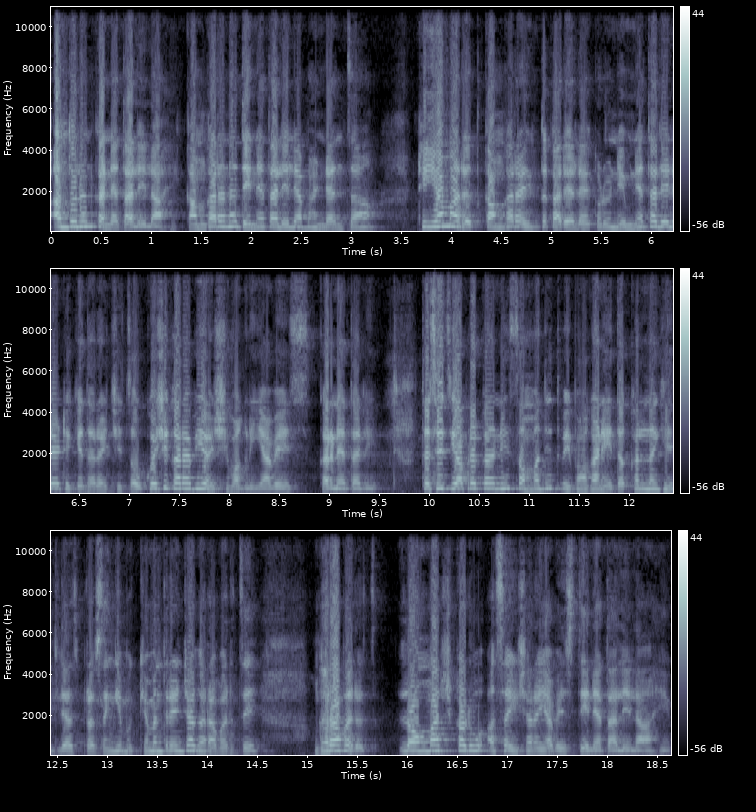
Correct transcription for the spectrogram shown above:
आंदोलन करण्यात आलेलं आहे. कामगारांना देण्यात आलेल्या भांड्यांचा ठिय्या मारत कामगार आयुक्त कार्यालयाकडून नेमण्यात आलेल्या ठेकेदाराची चौकशी करावी अशी मागणी यावेळेस करण्यात आली. तसेच या प्रकरणी संबंधित विभागाने दखल न घेतल्यास प्रसंगी मुख्यमंत्र्यांच्या घरावरचे घरावरच लाँग मार्च काढू असा इशारा यावेळेस देण्यात आलेला आहे.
